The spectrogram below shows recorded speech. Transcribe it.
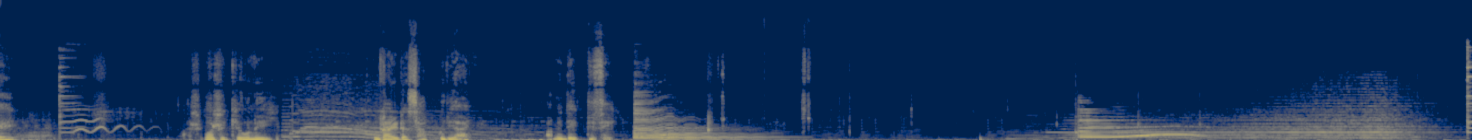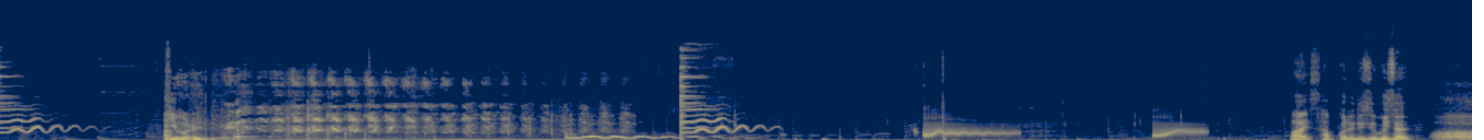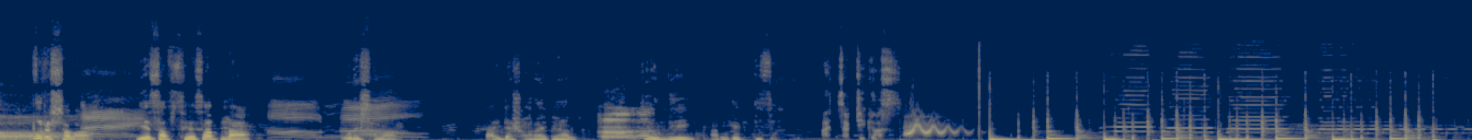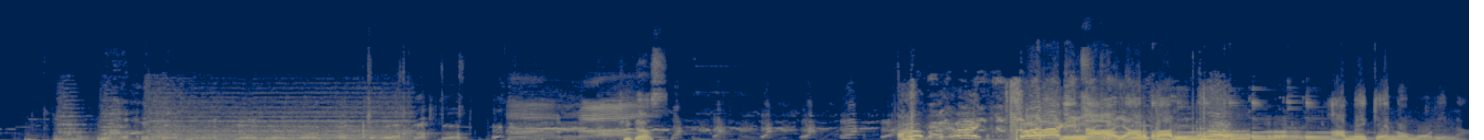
এই আশেপাশে কেউ নেই। গাড়িটা সাফ করি আয় আমি দেখতেছি। ভাই সাফ করে দিছি হইছে? ওরে শালা। এ সাপ সে সাপ না। ওরে শালা। গাড়িটা সরাই ফেল। কেউ নেই আমি দেখতেছি। আচ্ছা ঠিক আছে। ঠিক আছে। পারি না আর পারি না। আমি কেন মরি না?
